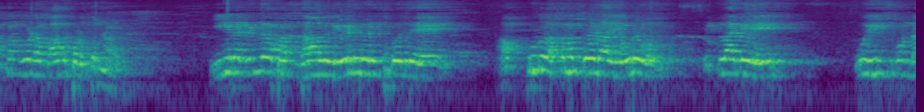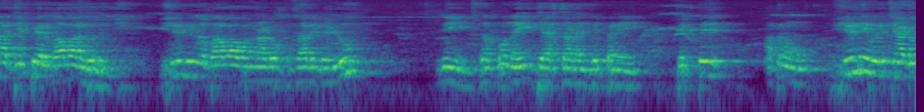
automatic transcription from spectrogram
అతను కూడా బాధపడుతున్నాడు. ఈ రకంగా పద్నాలుగు ఏళ్ళు గడిచిపోతే అప్పుడు అతను కూడా ఎవరు ఇట్లాగే ఊహించకుండా చెప్పారు బాబా గురించి. షిరిడిలో బాబా ఉన్నాడు ఒకసారి వెళ్ళు నీ డబ్బు నయం చేస్తాడని చెప్పని చెప్తే అతను షిరిడి వచ్చాడు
